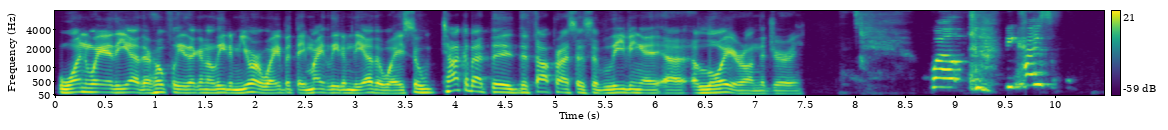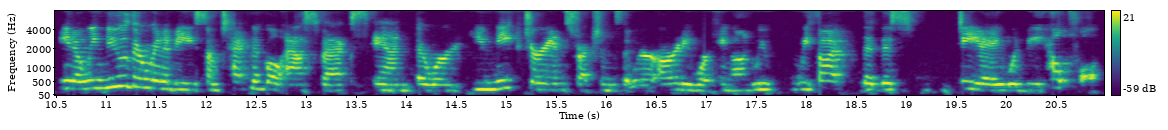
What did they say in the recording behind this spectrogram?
one way or the other. Hopefully they're going to lead them your way but they might lead them the other way. So talk about the the thought process of leaving a, a lawyer on the jury. Well because you know we knew there were going to be some technical aspects and there were unique jury instructions that we were already working on we we thought that this da would be helpful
